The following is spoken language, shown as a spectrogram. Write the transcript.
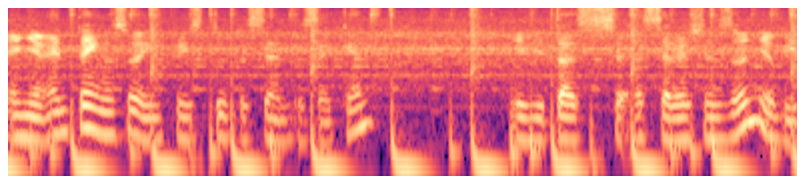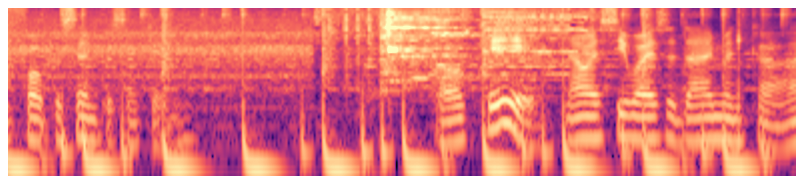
and your end tank also increase 2% per second if you touch acceleration zone you'll be 4% per second okay now I see why it's a diamond car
